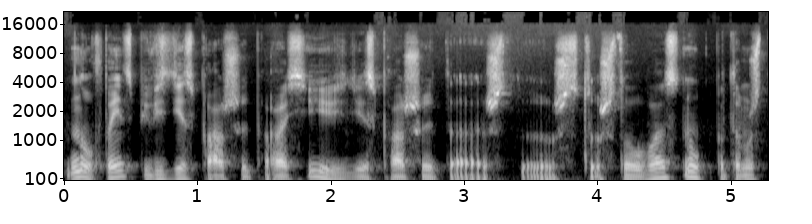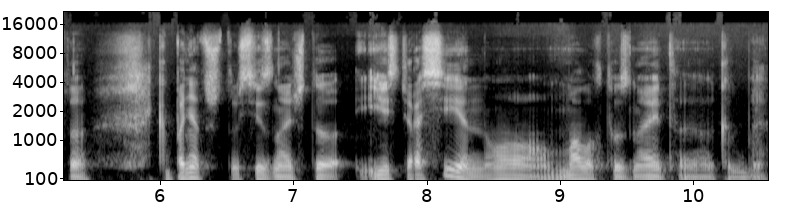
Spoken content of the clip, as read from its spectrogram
ну, в принципе, везде спрашивают про Россию, везде спрашивают, а что, что, что у вас. Ну, потому что понятно, что все знают, что есть Россия, но мало кто знает, э, как бы,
